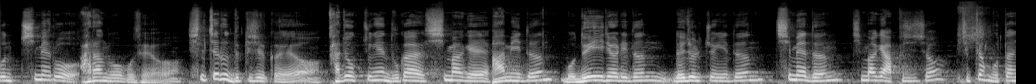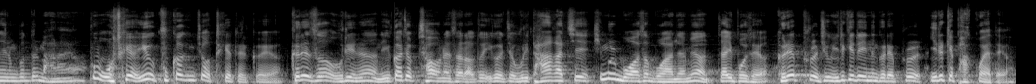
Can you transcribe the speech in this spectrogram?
분 치매로 알아 누워 보세요. 실제로 느끼실 거예요. 가족 중에 누가 심하게 암이든 뭐 뇌일혈이든 뇌졸중이든 치매든 심하게 아프시죠? 직장 못 다니는 분들 많아요. 그럼 어떻게 해요? 이거 국가 경제 어떻게 될 거예요? 그래서 우리는 이가족 차원에서라도 이거 이제 우리 다 같이 힘을 모아서 뭐 하냐면 자, 이 보세요. 그래프를 지금 이렇게 돼 있는 그래프를 이렇게 바꿔야 돼요.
